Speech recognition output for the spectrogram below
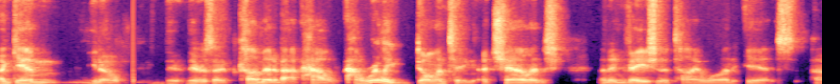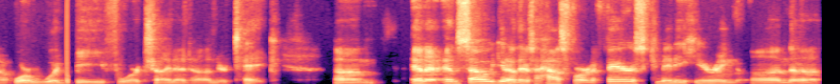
again, you know, there, there's a comment about how how really daunting a challenge an invasion of Taiwan is uh, or would be for China to undertake. Um, and and so you know there's a House Foreign Affairs Committee hearing on uh,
